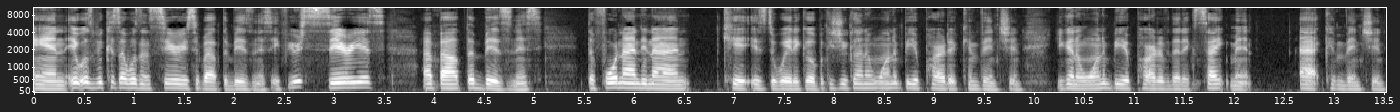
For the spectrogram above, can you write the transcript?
And it was because i wasn't serious about the business. If you're serious about the business the 499 kit is the way to go because you're going to want to be a part of convention. You're going to want to be a part of that excitement at convention.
